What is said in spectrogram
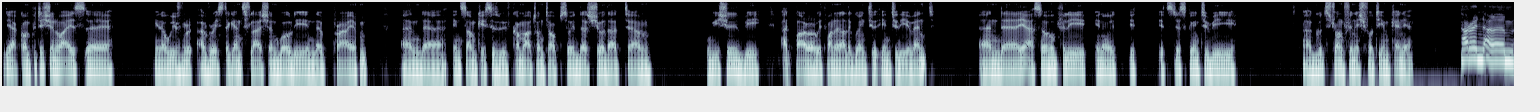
yeah, competition wise, uh, you know, we've I've raced against Flash and Boldy in the prime, and uh, in some cases we've come out on top. So it does show that um, we should be at par with one another going to into the event, and uh, yeah, so hopefully, you know, it, it it's just going to be a good strong finish for Team Kenya. Karan, um,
